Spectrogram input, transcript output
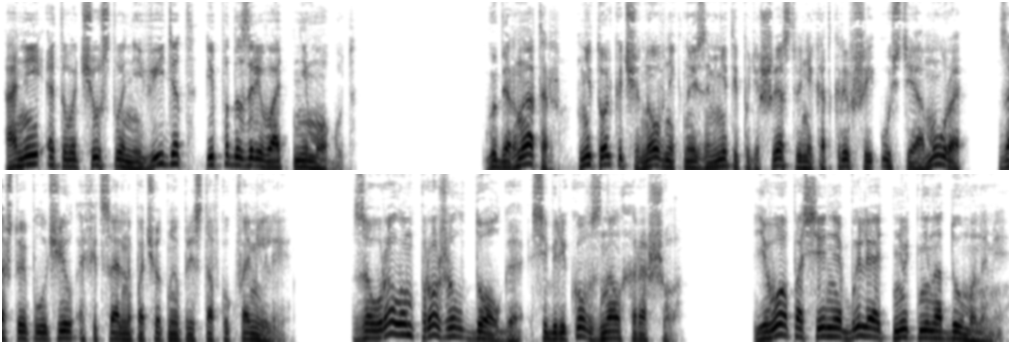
они этого чувства не видят и подозревать не могут. Губернатор, не только чиновник, но и знаменитый путешественник, открывший устье Амура, за что и получил официально почетную приставку к фамилии, за Уралом прожил долго, сибиряков знал хорошо. Его опасения были отнюдь ненадуманными.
